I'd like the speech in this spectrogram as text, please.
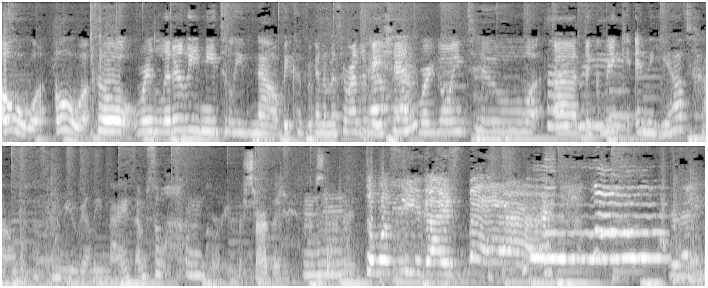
Oh, oh. So we literally need to leave now because we're gonna miss our reservation. We're going to uh, the Greek in Yaletown. So that's gonna be really nice. I'm so hungry. We're starving. We're starving. So we'll see you guys there. You ready?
